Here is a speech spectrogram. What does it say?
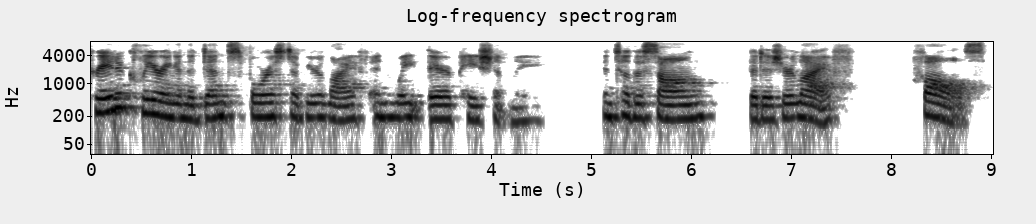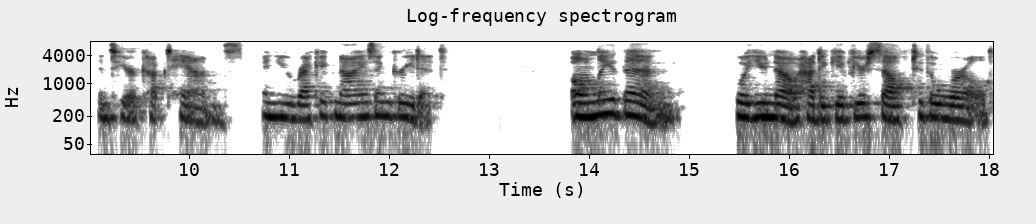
create a clearing in the dense forest of your life and wait there patiently until the song that is your life falls into your cupped hands and you recognize and greet it. Only then will you know how to give yourself to the world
